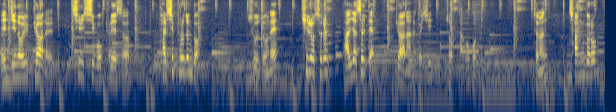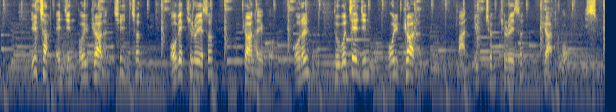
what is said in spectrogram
엔진 오일 교환을 75%에서 80% 정도 수준의 킬로수를 달렸을 때 교환하는 것이 좋다고 봅니다. 저는 참고로 1차 엔진 오일 교환은 7,500km에서 교환하였고 오늘 두 번째 엔진 오일 교환은 16,000km에서 교환하고 있습니다.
